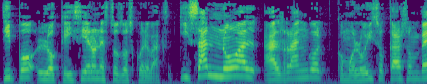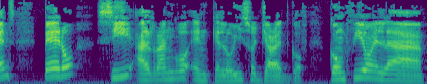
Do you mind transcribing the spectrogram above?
tipo lo que hicieron estos dos quarterbacks. Quizá no al, al rango como lo hizo Carson Wentz, pero sí al rango en que lo hizo Jared Goff. Confío en la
